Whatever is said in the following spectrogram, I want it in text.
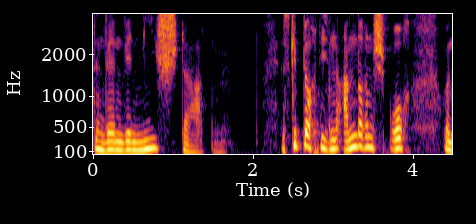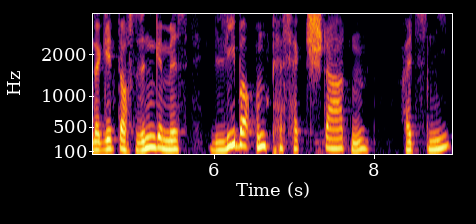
dann werden wir nie starten. Es gibt doch diesen anderen Spruch, und da geht doch sinngemäß, lieber unperfekt starten, als nie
